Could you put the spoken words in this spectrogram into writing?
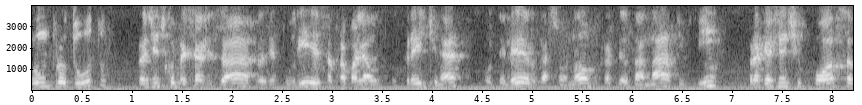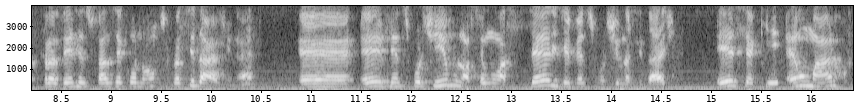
um produto para a gente comercializar, trazer turista, trabalhar o, o trade, né? Hoteleiro, gastronômico, artesanato, enfim, para que a gente possa trazer resultados econômicos para a cidade, né? É, é evento esportivo, nós temos uma série de eventos esportivos na cidade. Esse aqui é um marco,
